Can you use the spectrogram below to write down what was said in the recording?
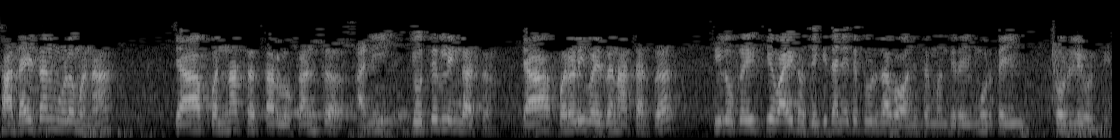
साधायसांमुळं म्हणा त्या पन्नास सत्तर लोकांचं आणि ज्योतिर्लिंगाचं त्या परळी वैजनाथाचं ती लोक इतके वाईट होते की त्याने ते तुळजाभवानीचं मंदिरही मूर्तही सोडली होती.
